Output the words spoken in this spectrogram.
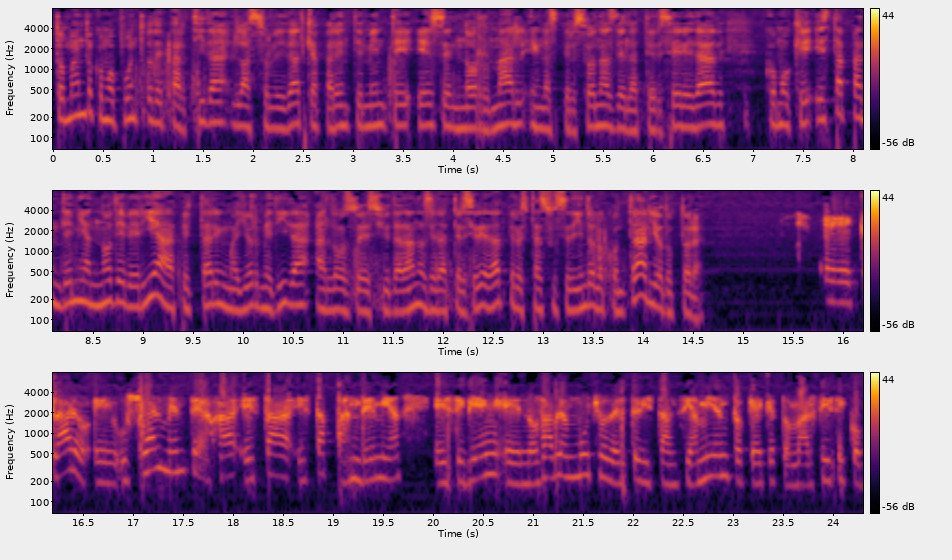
tomando como punto de partida la soledad que aparentemente es normal en las personas de la tercera edad, como que esta pandemia no debería afectar en mayor medida a los eh, ciudadanos de la tercera edad, pero está sucediendo lo contrario, doctora. Eh, claro, eh, usualmente, ajá, esta, esta pandemia, eh, si bien eh, nos hablan mucho de este distanciamiento que hay que tomar físico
